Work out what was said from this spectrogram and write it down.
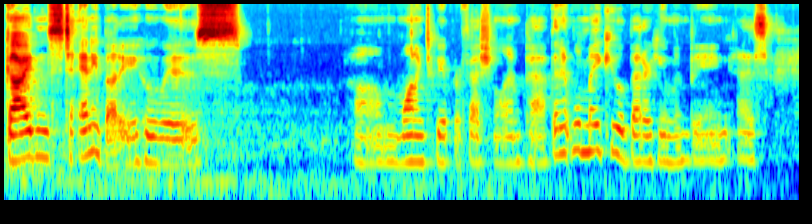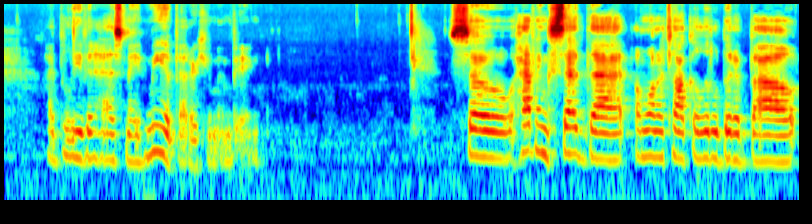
guidance to anybody who is um, wanting to be a professional empath. And it will make you a better human being, as I believe it has made me a better human being. So, having said that, I want to talk a little bit about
